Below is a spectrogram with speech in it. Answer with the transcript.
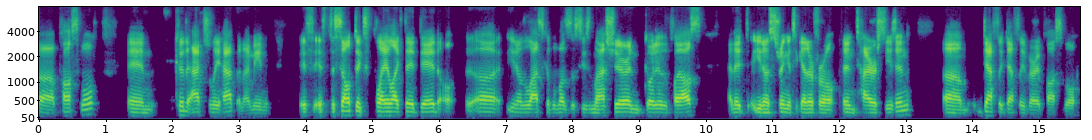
uh, possible and could actually happen. I mean. If, if the Celtics play like they did, uh, you know, the last couple of months of the season last year and going into the playoffs, and they you know string it together for an entire season um, definitely definitely very possible.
